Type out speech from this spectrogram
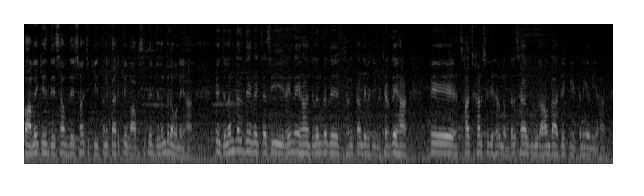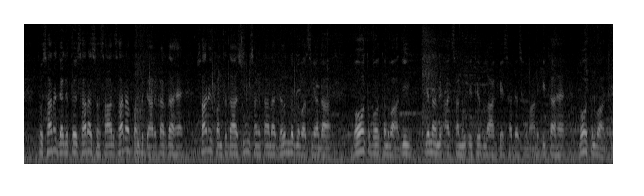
ਭਾਵੇਂ ਕਿਸੇ ਦੇਸ਼ਾਂ ਵਿਦੇਸ਼ਾਂ 'ਚ ਕੀਰਤਨ ਕਰਕੇ ਵਾਪਸ ਫਿਰ ਜਲੰਧਰ ਆਉਨੇ ਹਾਂ। ਤੇ ਜਲੰਧਰ ਦੇ ਵਿੱਚ ਅਸੀਂ ਰਹਿੰਦੇ ਹਾਂ, ਜਲੰਧਰ ਦੇ ਸੰਗਤਾਂ ਦੇ ਵਿੱਚ ਵਿਚਰਦੇ ਹਾਂ। ਤੇ ਸੱਚਖੰਡ ਸ੍ਰੀ ਹਰਮੰਦਰ ਸਾਹਿਬ ਗੁਰੂ ਰਾਮਦਾਸ ਦੇ ਕੀਰਤਨੀਆਂ ਵੀ ਹਨ। ਤੋ ਸਾਰਾ ਜਗਤ, ਸਾਰਾ ਸੰਸਾਰ, ਸਾਰਾ ਪੰਥ ਪਿਆਰ ਕਰਦਾ ਹੈ। ਸਾਰੇ ਪੰਥ ਦਾ ਸ਼ੂਹ ਸੰਗਤਾਂ ਦਾ, ਜਲੰਧਰ ਨਿਵਾਸੀਆਂ ਦਾ ਬਹੁਤ ਬਹੁਤ ਧੰਨਵਾਦ ਜੀ, ਜਿਨ੍ਹਾਂ ਨੇ ਅੱਜ ਸਾਨੂੰ ਇੱਥੇ ਬੁਲਾ ਕੇ ਸਾਡਾ ਸਨਮਾਨ ਕੀਤਾ ਹੈ। ਬਹੁਤ ਧੰਨਵਾਦ ਜੀ।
